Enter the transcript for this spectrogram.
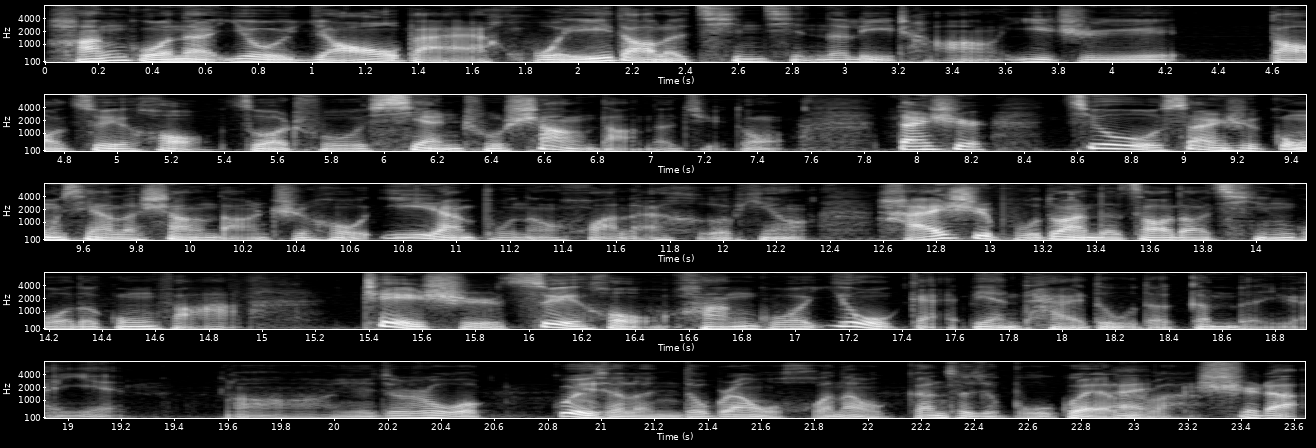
韩国呢，又摇摆回到了亲秦的立场，以至于到最后做出献出上党的举动。但是，就算是贡献了上党之后，依然不能换来和平，还是不断的遭到秦国的攻伐。这是最后韩国又改变态度的根本原因。啊，也就是说我跪下了，你都不让我活，那我干脆就不跪了，哎是吧？是的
